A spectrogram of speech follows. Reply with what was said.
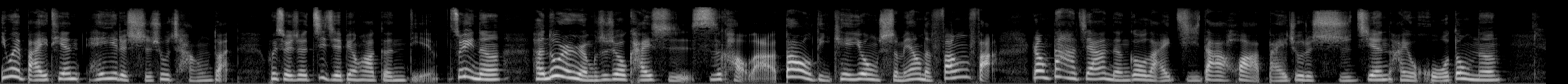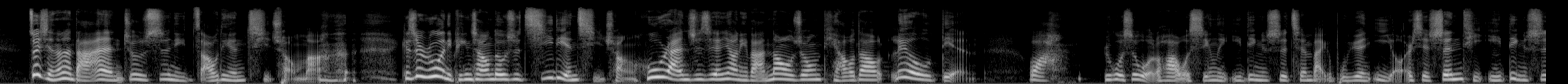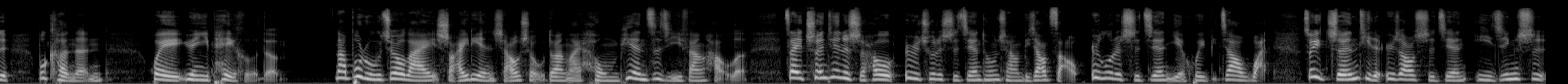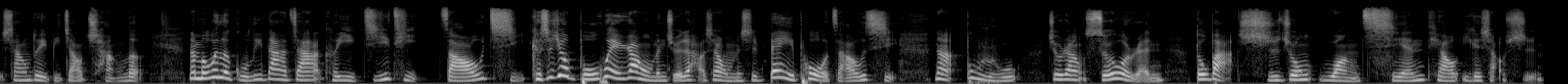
因为白天黑夜的时数长短会随着季节变化更迭，所以呢，很多人忍不住就开始思考啦，到底可以用什么样的方法让大家能够来极大化白昼的时间还有活动呢？最简单的答案就是你早点起床嘛。可是如果你平常都是七点起床，忽然之间要你把闹钟调到六点，哇！如果是我的话，我心里一定是千百个不愿意哦，而且身体一定是不可能会愿意配合的。那不如就来耍一点小手段来哄骗自己一番好了。在春天的时候，日出的时间通常比较早，日落的时间也会比较晚，所以整体的日照时间已经是相对比较长了。那么，为了鼓励大家可以集体。早起，可是就不会让我们觉得好像我们是被迫早起。那不如就让所有人都把时钟往前调一个小时。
